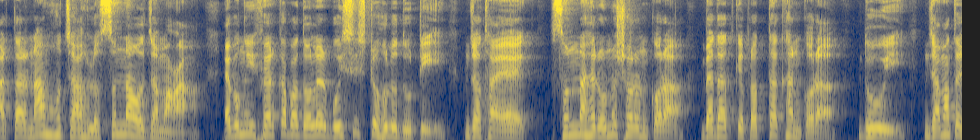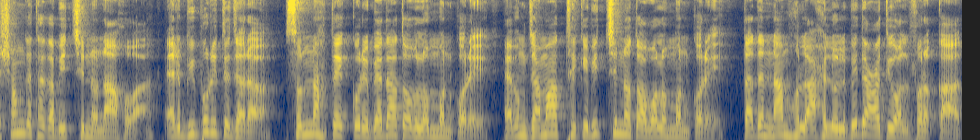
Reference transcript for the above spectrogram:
আর তার নাম হচ্ছে আহলুসুন্না ওল জামা এবং এই ফেরকা বা দলের বৈশিষ্ট্য হলো দুটি, যথা এক সন্ন্যাহের অনুসরণ করা, বেদাতকে প্রত্যাখ্যান করা দুই, জামাতের সঙ্গে থাকা বিচ্ছিন্ন না হওয়া। এর বিপরীতে যারা সন্ন্যাহ ত্যাগ করে বেদাত অবলম্বন করে এবং জামাত থেকে বিচ্ছিন্নতা অবলম্বন করে, তাদের নাম হলো আহলুল বেদায়াতি অল ফরকাত,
